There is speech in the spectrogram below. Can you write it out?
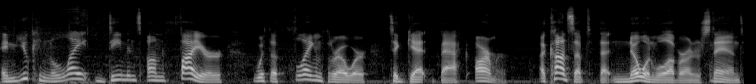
and you can light demons on fire with a flamethrower to get back armor. A concept that no one will ever understand,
